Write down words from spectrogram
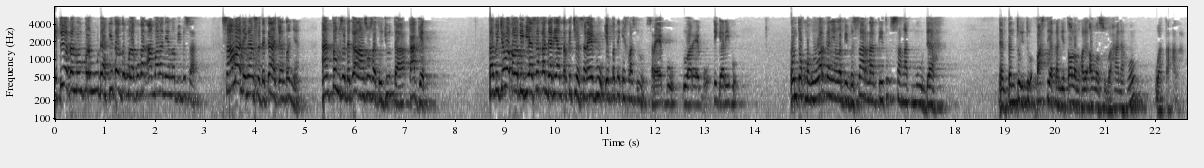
Itu yang akan mempermudah kita untuk melakukan amalan yang lebih besar. Sama dengan sedekah contohnya. Antum sedekah langsung satu juta, kaget. Tapi coba kalau dibiasakan dari yang terkecil, seribu. Yang penting ikhlas dulu. Seribu, dua ribu, tiga ribu. Untuk mengeluarkan yang lebih besar nanti itu sangat mudah. Dan tentu itu pasti akan ditolong oleh Allah subhanahu wa ta'ala.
